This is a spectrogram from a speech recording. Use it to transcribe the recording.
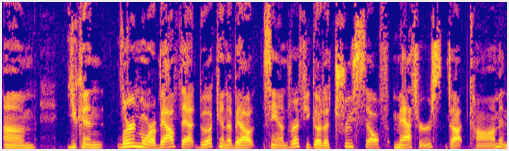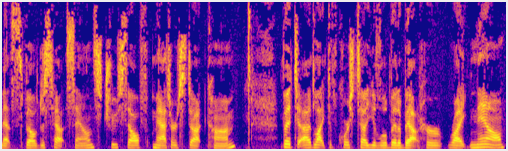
um, you can learn more about that book and about Sandra if you go to trueselfmatters.com, and that's spelled just how it sounds, trueselfmatters.com. But uh, I'd like to, of course, tell you a little bit about her right now.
